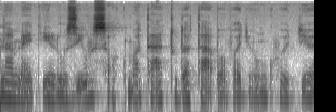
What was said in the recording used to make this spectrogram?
nem egy illúzió szakma, tehát tudatában vagyunk, hogy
